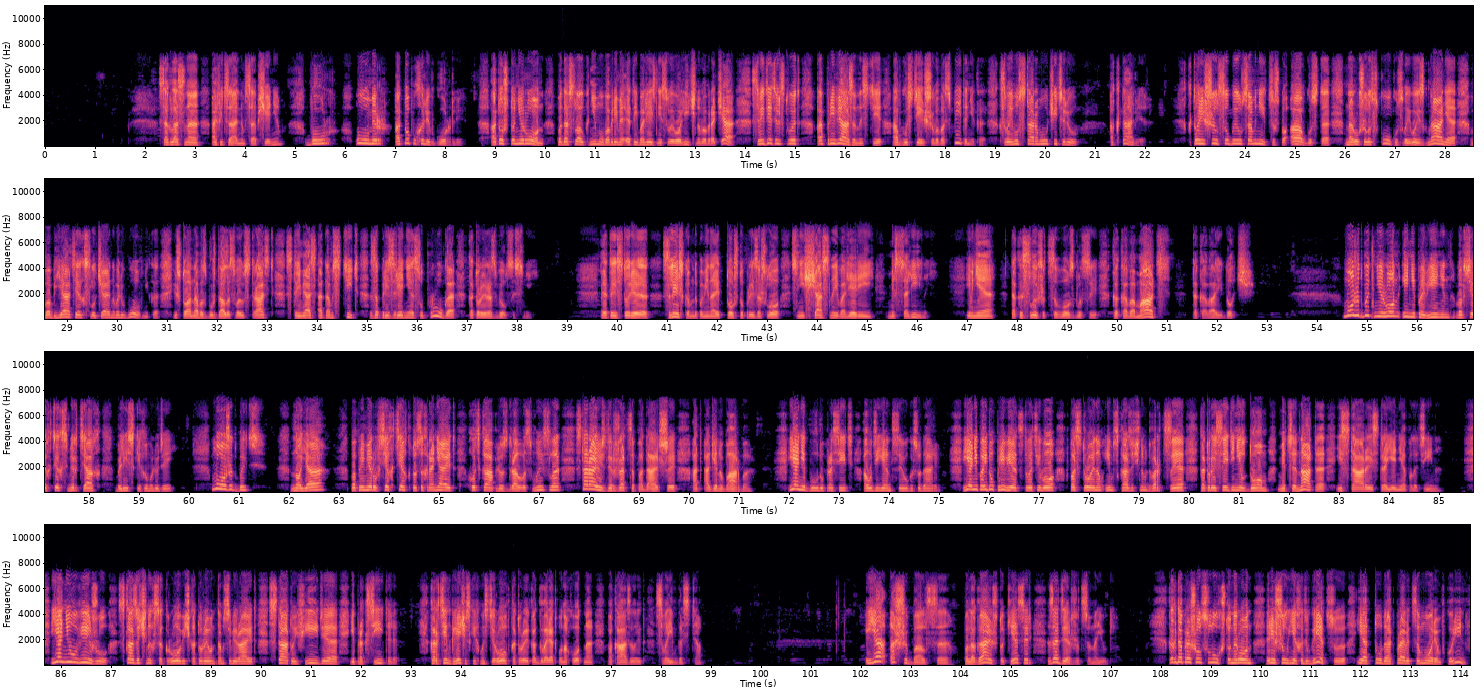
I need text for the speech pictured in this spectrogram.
Согласно официальным сообщениям, Бур умер от опухоли в горле. А то, что Нерон подослал к нему во время этой болезни своего личного врача, свидетельствует о привязанности августейшего воспитанника к своему старому учителю Октавия. Кто решился бы усомниться, что Августа нарушила скуку своего изгнания в объятиях случайного любовника, и что она возбуждала свою страсть, стремясь отомстить за презрение супруга, который развелся с ней? Эта история слишком напоминает то, что произошло с несчастной Валерией Мессалиной. И мне так и слышатся возгласы «какова мать, такова и дочь». Может быть, Нерон и не повинен во всех тех смертях близких ему людей. Может быть, но я, по примеру всех тех, кто сохраняет хоть каплю здравого смысла, стараюсь держаться подальше от Агенобарба. Я не буду просить аудиенции у государя. Я не пойду приветствовать его в построенном им сказочном дворце, который соединил дом мецената и старые строения палатина. Я не увижу сказочных сокровищ, которые он там собирает, статуй Фидия и Проксителя, картин греческих мастеров, которые, как говорят, он охотно показывает своим гостям. Я ошибался полагая, что кесарь задержится на юге. Когда прошел слух, что Нерон решил ехать в Грецию и оттуда отправиться морем в Коринф,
